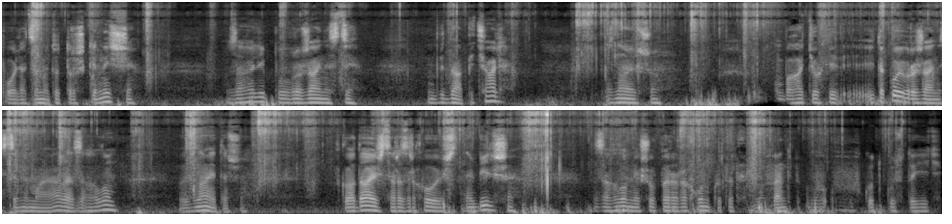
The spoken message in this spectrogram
поля. Це ми тут трошки нижче. Взагалі по врожайності біда печаль. Знаю, що у багатьох і, і такої врожайності немає, але загалом ви знаєте, що вкладаєшся, розраховуєшся на більше. Загалом, якщо в перерахунку тут в- в кутку стоїть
